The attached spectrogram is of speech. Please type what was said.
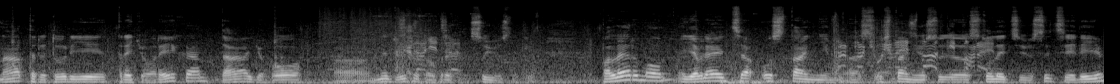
на території Третього Рейха та його не дуже добрих союзників. Палермо є останнім, останньою столицею Сицилії,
